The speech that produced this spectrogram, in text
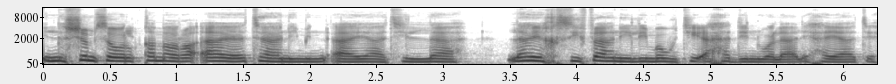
إن الشمس والقمر آيتان من آيات الله لا يخسفان لموت أحد ولا لحياته.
